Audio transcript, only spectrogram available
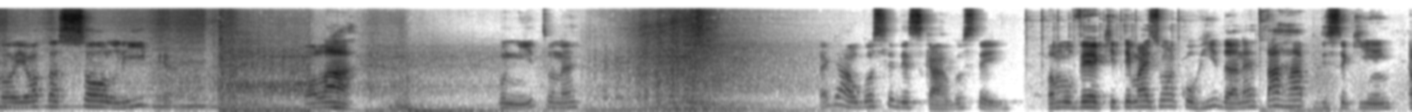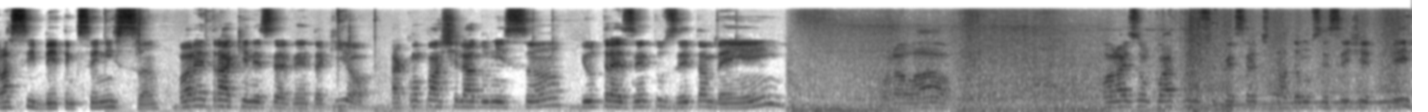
Toyota Solica. Olá. Bonito, né? Legal, gostei desse carro, gostei. Vamos ver aqui, tem mais uma corrida, né? Tá rápido isso aqui, hein? Classe B, tem que ser Nissan. Bora entrar aqui nesse evento aqui, ó. Tá compartilhado o Nissan e o 300Z também, hein? Bora lá, ó. Horizon 4 no Super 7 tá dando CCGT.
